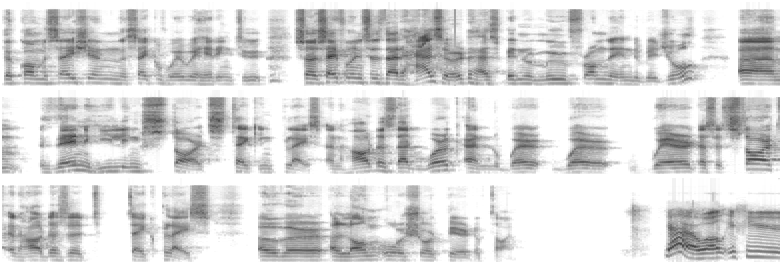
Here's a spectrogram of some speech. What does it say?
the conversation, the sake of where we're heading to. So, say for instance, that hazard has been removed from the individual um, then healing starts taking place. And how does that work? And where where where does it start? And how does it take place over a long or short period of time? Yeah, well, if you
